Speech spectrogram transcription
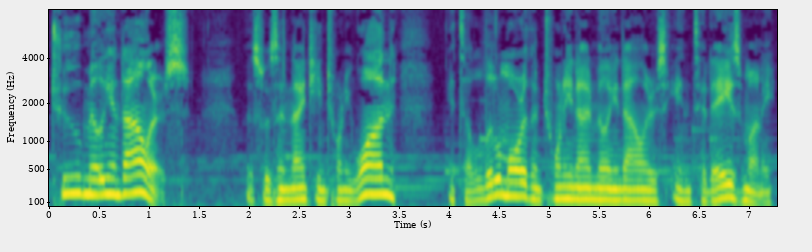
$2 million. This was in 1921 it's a little more than $29 million in today's money.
